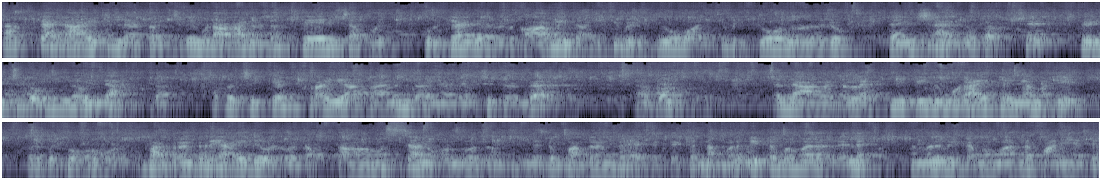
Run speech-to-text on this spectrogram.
കറക്റ്റായിട്ട് ആയിട്ടില്ല കേട്ടോ. ഇച്ചിരിയും കൂടെ ആകാനുണ്ട്. പേടിച്ചാൽ കുളി കുളിക്കാൻ കയറിയത് കാരണം ഇത് അരിക്ക് പിടിക്കുമോ അരിക്ക് പിടിക്കുമോ എന്നുള്ളൊരു ടെൻഷനായിരുന്നു പക്ഷേ പിടിച്ചിട്ടൊന്നുമില്ല. അപ്പൊ അപ്പോൾ ചിക്കൻ ഫ്രൈ ആക്കാനും ഞാൻ വെച്ചിട്ടുണ്ട്. അപ്പം എല്ലാം ആകട്ടെ അല്ലേ? ഇനിയിപ്പോൾ ഇതും കൂടെ ആയിക്കഴിഞ്ഞാൽ മതി. ഇവർക്ക് ചോറ് കൊടുക്കും പന്ത്രണ്ടര ആയതേ ഉള്ളൂ കേട്ടോ. താമസിച്ചാണ് കൊണ്ടുവന്നത്. എന്നിട്ടും പന്ത്രണ്ടര ആയപ്പോഴത്തേക്ക് നമ്മൾ വീട്ടമ്മമാരല്ലേ അല്ലേ? നമ്മൾ വീട്ടമ്മമാരുടെ പണിയൊക്കെ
